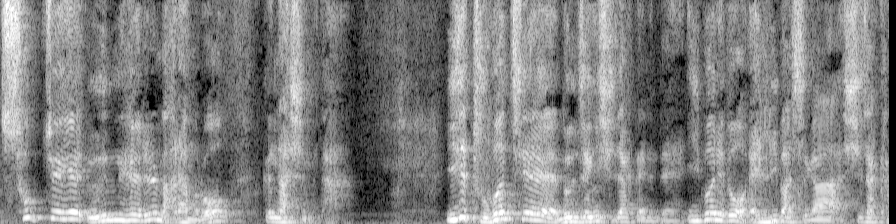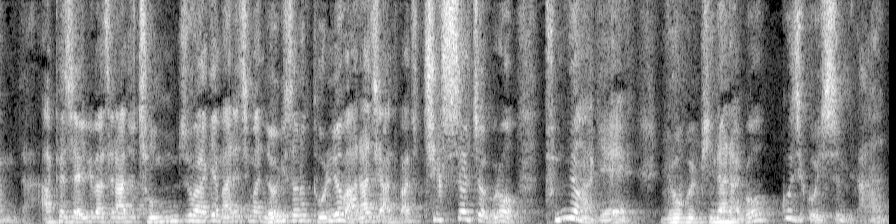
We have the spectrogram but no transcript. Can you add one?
속죄의 은혜를 말함으로 끝났습니다. 이제 두 번째 논쟁이 시작되는데 이번에도 엘리바스가 시작합니다. 앞에서 엘리바스는 아주 정중하게 말했지만 여기서는 돌려 말하지 않고 아주 직설적으로 분명하게 욥을 비난하고 꾸짖고 있습니다.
